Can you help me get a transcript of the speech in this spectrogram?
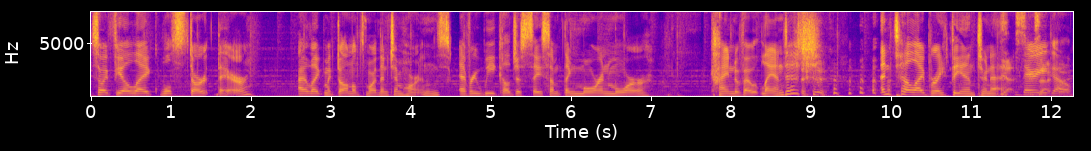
So I feel like we'll start there. I like McDonald's more than Tim Hortons. Every week I'll just say something more and more kind of outlandish until I break the internet. Yes. There exactly. you go.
